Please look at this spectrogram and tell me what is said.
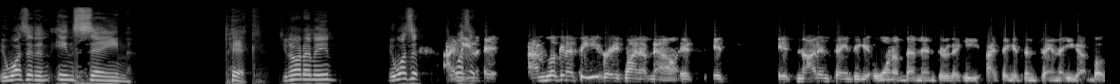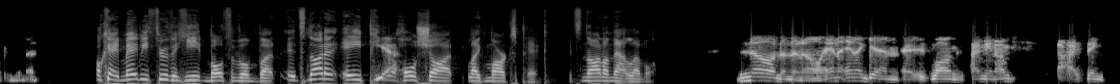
it wasn't an insane pick. Do you know what I mean? It wasn't. It I wasn't, mean, I'm looking at the heat race lineup now. It's it's it's not insane to get one of them in through the heat. I think it's insane that you got both of them in. Okay, maybe through the heat, both of them, but it's not an AP yeah. or whole shot like Mark's pick. It's not on that level. No, no, no, no. And and again, as long I mean, I'm I think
